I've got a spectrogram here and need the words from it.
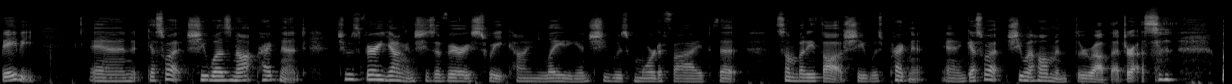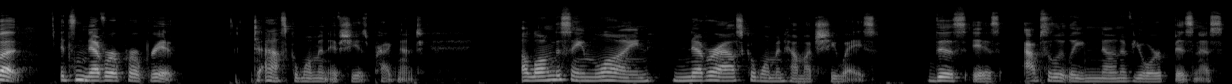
baby. And guess what? She was not pregnant. She was very young and she's a very sweet, kind lady. And she was mortified that somebody thought she was pregnant. And guess what? She went home and threw out that dress. but it's never appropriate to ask a woman if she is pregnant. Along the same line, never ask a woman how much she weighs. This is absolutely none of your business.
